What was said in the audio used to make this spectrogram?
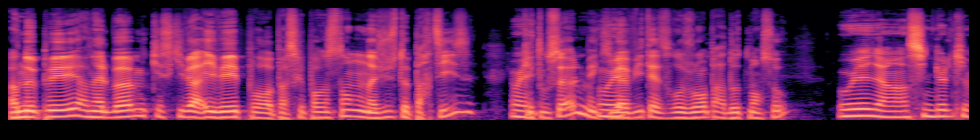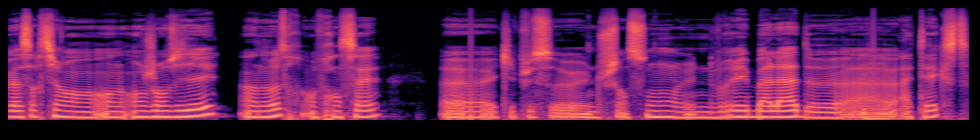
un EP, un album. Qu'est-ce qui va arriver pour parce que pour l'instant on a juste Parties Oui. qui est tout seul, mais qui Oui. va vite être rejoint par d'autres morceaux. Oui, il y a un single qui va sortir en, en- en janvier, un autre en français, euh, qui est plus euh, une chanson, une vraie balade euh, à, Mhm. à texte,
